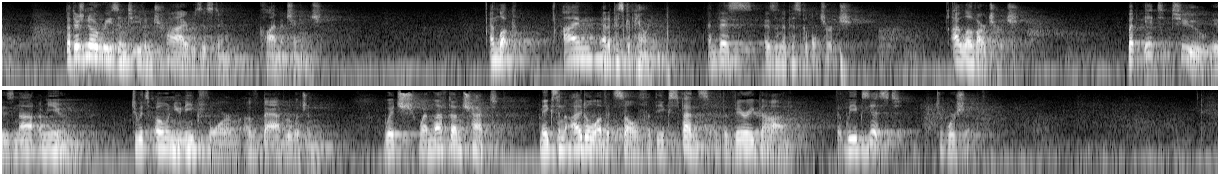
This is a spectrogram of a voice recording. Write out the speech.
that there's no reason to even try resisting climate change. And look, I'm an Episcopalian, and this is an Episcopal church. I love our church. But it, too, is not immune to its own unique form of bad religion, which, when left unchecked, makes an idol of itself at the expense of the very God that we exist to worship.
